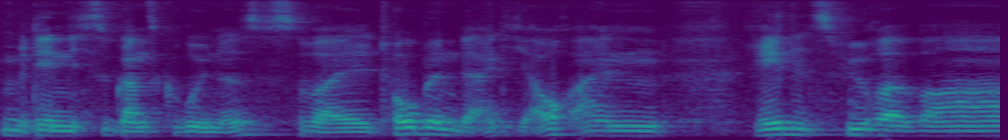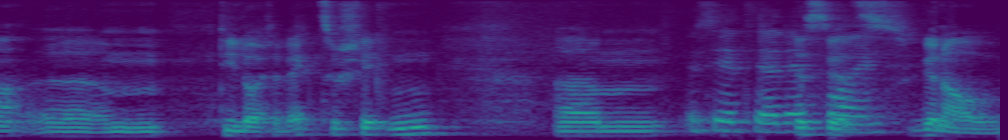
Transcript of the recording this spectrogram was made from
mit denen nicht so ganz grün ist, weil Tobin, der eigentlich auch ein Redelsführer war, ähm, die Leute wegzuschicken, ähm, Ist jetzt ja der ist Freund. jetzt genau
